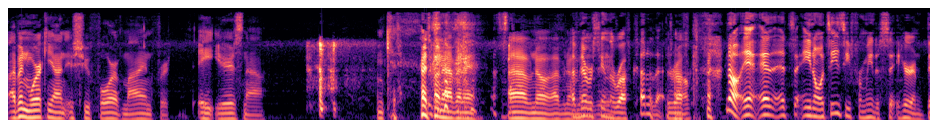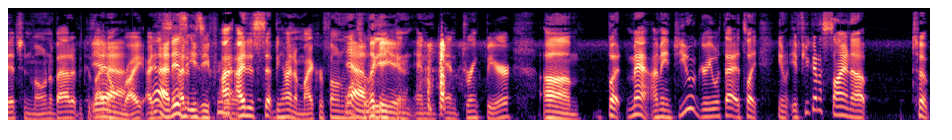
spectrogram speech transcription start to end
I've been working on issue four of mine for eight years now. I'm kidding. I don't have any. I have no. I have no. I've never seen the rough cut of that. The Tom. rough cut. No, and, and it's you know it's easy for me to sit here and bitch and moan about it because I don't write. I Yeah, just, it is I, easy for you. I, I just sit behind a microphone once Yeah, a look at week you. and, and and drink beer. Um, but Matt, I mean, do you agree with that? It's like you know if you're gonna sign up to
